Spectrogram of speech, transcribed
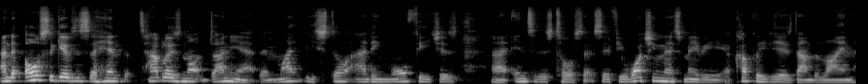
And it also gives us a hint that Tableau's not done yet. They might be still adding more features uh, into this toolset. So if you're watching this maybe a couple of years down the line,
